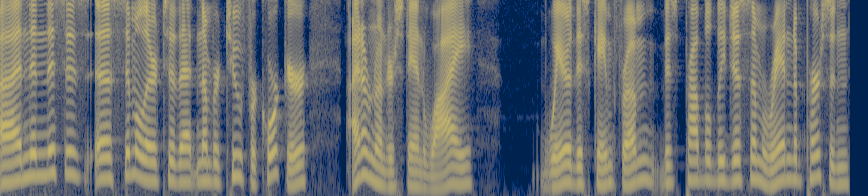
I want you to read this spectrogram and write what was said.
Uh, and then this is uh, similar to that number two for Corker. I don't understand why, where this came from. Is probably just some random person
